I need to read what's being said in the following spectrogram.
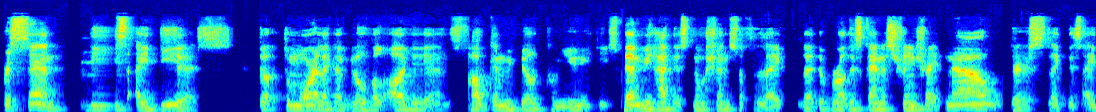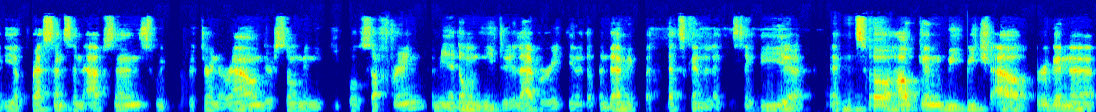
present these ideas to, to, more like a global audience how can we build communities? Then we had these notions of like like the world is kind of strange right now. There's like this idea of presence and absence. We, turn around there's so many people suffering. I mean i don't need to elaborate you know the pandemic but that's kind of like this idea and so, how can we reach out? We're going to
